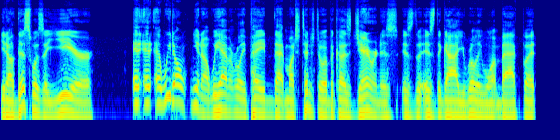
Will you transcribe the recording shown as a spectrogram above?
you know, this was a year, and, and, and we don't, you know, we haven't really paid that much attention to it because Jaren is is the is the guy you really want back, but.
